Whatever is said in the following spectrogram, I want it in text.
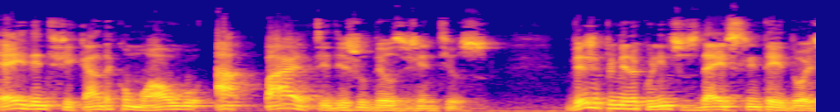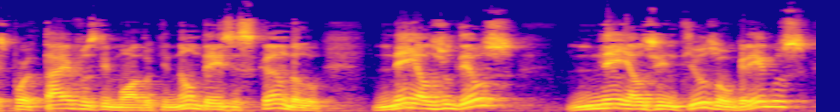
é identificada como algo à parte de judeus e gentios. Veja 1 Coríntios 10, 32. Portai-vos de modo que não deis escândalo nem aos judeus, nem aos gentios ou gregos,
